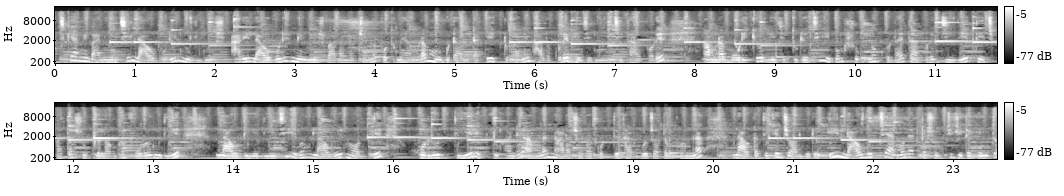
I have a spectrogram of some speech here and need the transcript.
আজকে আমি বানিয়েছি লাউ বড়ির মিলমিশ। আর এই লাউ বড়ির মিলমিশ বানানোর জন্য প্রথমে আমরা মুগ ডালটাকে একটুখানি ভালো করে ভেজে নিয়েছি। তারপরে আমরা বড়িকেও ভেজে তুলেছি এবং শুকনো খোলায় তারপরে জিরে, তেজপাতা, শুকনো লঙ্কা ফোড়ন দিয়ে লাউ দিয়ে দিয়েছি এবং লাউয়ের মধ্যে হলুদ দিয়ে একটুখানি আমরা নাড়াচড়া করতে থাকব যতক্ষণ না লাউটা থেকে জল বেরোয়। এই লাউ হচ্ছে এমন একটা সবজি যেটা কিন্তু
